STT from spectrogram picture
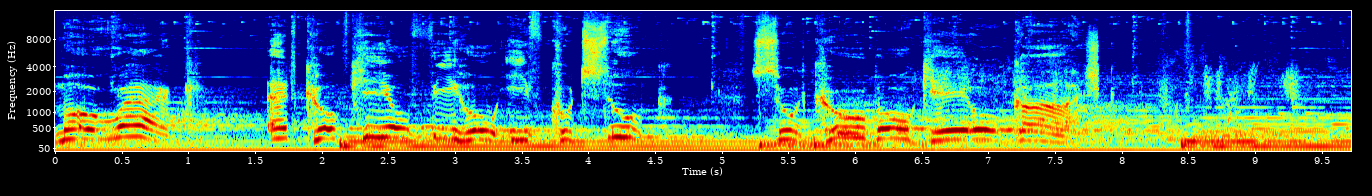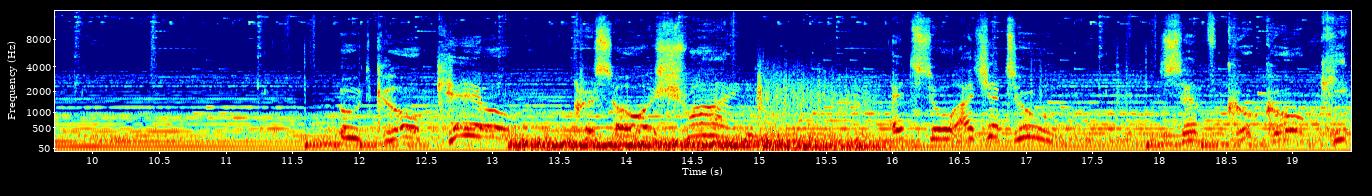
Moak, et kokio fiho if kutsuk, sud kubo keo kashk. Ut ko keo, krisoa shrine, et so achatu, semf kuko kip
